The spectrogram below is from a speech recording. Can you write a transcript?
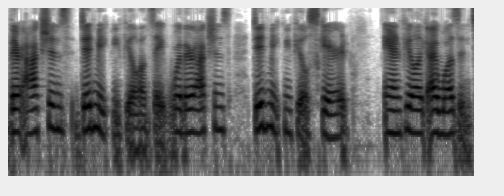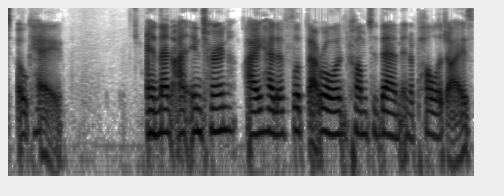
their actions did make me feel unsafe, where their actions did make me feel scared and feel like I wasn't okay. And then in turn, I had to flip that role and come to them and apologize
